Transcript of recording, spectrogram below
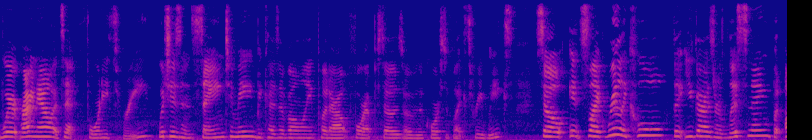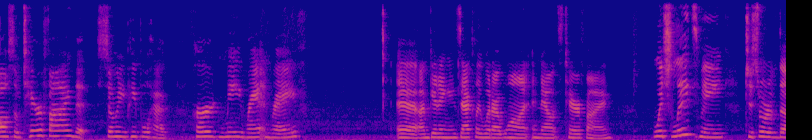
Where right now it's at 43, which is insane to me because I've only put out four episodes over the course of like 3 weeks. So it's like really cool that you guys are listening, but also terrifying that so many people have heard me rant and rave. Uh, I'm getting exactly what I want, and now it's terrifying. Which leads me to sort of the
